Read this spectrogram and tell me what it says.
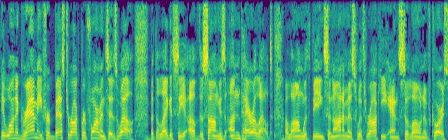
It won a Grammy for Best Rock Performance as well. But the legacy of the song is unparalleled, along with being synonymous with Rocky and Stallone, of course.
